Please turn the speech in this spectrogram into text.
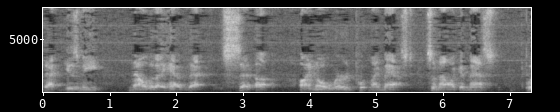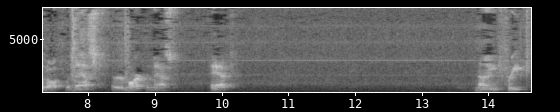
That gives me, now that I have that set up, I know where to put my mast. So now I can mast, put off the mast, or mark the mast at nine feet,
